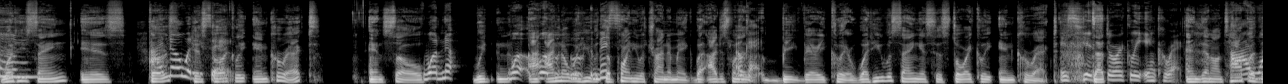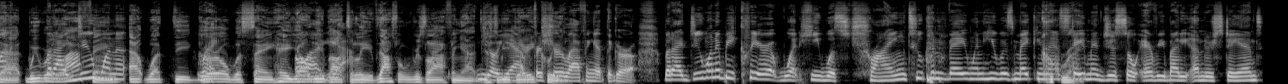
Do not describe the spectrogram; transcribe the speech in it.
what he's saying is first know what he's saying. historically incorrect. And so Well, no. we well, I, I know what he was, this- the point he was trying to make, but I just want to Okay. be very clear. What he was saying is historically incorrect. It's That- historically incorrect. and then on top of wanna- that, we were but I do laughing wanna- at what the girl was saying. Hey, y'all, Oh, we about yeah. to leave. That's what we was laughing at. Just No, to oh, be yeah, very for clear. sure laughing at the girl. But I do want to be clear at what he was trying to convey when he was making that Right. statement, just so everybody understands.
